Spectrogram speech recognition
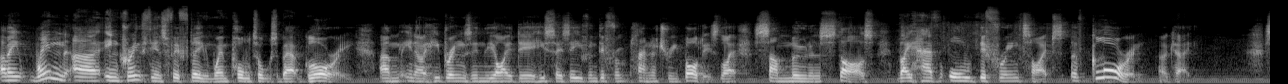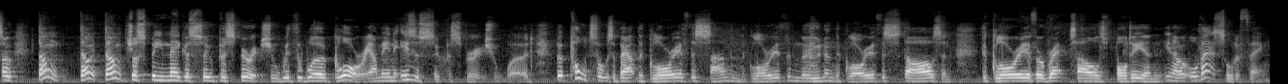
I mean, when uh, in Corinthians 15, when Paul talks about glory, um, you know, he brings in the idea, he says even different planetary bodies like sun, moon, and stars, they have all differing types of glory, okay? So don't, don't, don't just be mega super spiritual with the word glory. I mean, it is a super spiritual word, but Paul talks about the glory of the sun and the glory of the moon and the glory of the stars and the glory of a reptile's body and, you know, all that sort of thing.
